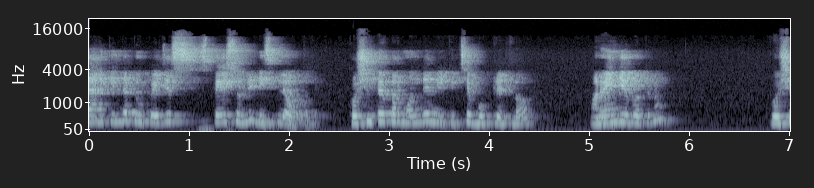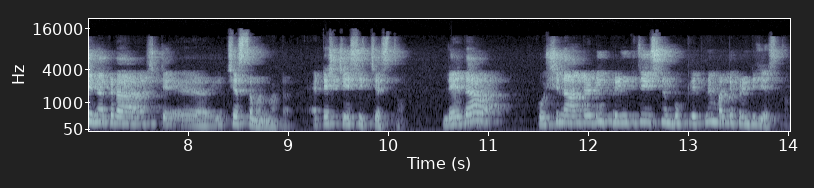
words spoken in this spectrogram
దాని కింద టూ పేజెస్ స్పేస్ ఉండి డిస్ప్లే అవుతుంది. క్వశ్చన్ పేపర్ ముందే మీకు ఇచ్చే బుక్లెట్లో మనం ఏం చేయబోతున్నాం? క్వశ్చన్ అక్కడ స్టే ఇచ్చేస్తాం అనమాట అటెస్ట్ చేసి ఇచ్చేస్తాం. లేదా క్వశ్చన్ ఆల్రెడీ ప్రింట్ చేసిన బుక్లెట్ని మళ్ళీ ప్రింట్ చేస్తాం.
